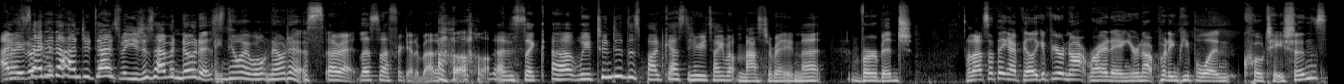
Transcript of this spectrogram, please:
I I've said it a hundred times, but you just haven't noticed. I know I won't notice. All right, let's not forget about it. that is like uh, we tuned in this podcast to hear you talking about masturbating, not verbiage. Well, that's the thing. I feel like if you're not writing, you're not putting people in quotations,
